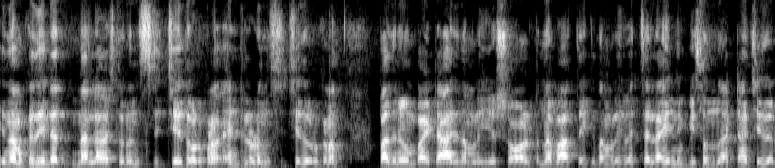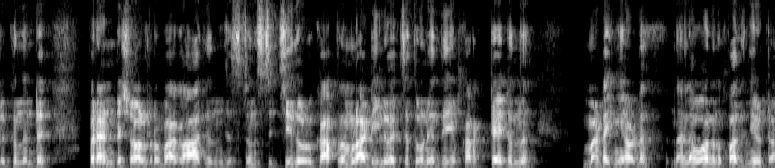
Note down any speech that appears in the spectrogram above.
ഇനി നമുക്കിതിന്റെ നല്ല വശത്തോടെ ഒന്ന് സ്റ്റിച്ച് ചെയ്ത് കൊടുക്കണം. എൻഡിലൂടെ ഒന്ന് സ്റ്റിച്ച് ചെയ്ത് കൊടുക്കണം. അപ്പോൾ അതിന് മുമ്പായിട്ട് ആദ്യം നമ്മൾ ഈ ഷോൾഡറിന്റെ ഭാഗത്തേക്ക് നമ്മൾ ഈ വെച്ച ലൈനിങ് പീസ് ഒന്ന് അറ്റാച്ച് ചെയ്തെടുക്കുന്നുണ്ട്. അപ്പോൾ രണ്ട് ഷോൾഡർ ഭാഗം ആദ്യം ഒന്ന് ജസ്റ്റ് ഒന്ന് സ്റ്റിച്ച് ചെയ്ത് കൊടുക്കുക. അപ്പോൾ നമ്മൾ അടിയിൽ വെച്ച തുണി എന്ത് ചെയ്യും? കറക്റ്റായിട്ടൊന്ന് മടങ്ങി അവിടെ നല്ലപോലെ ഒന്ന് പതിഞ്ഞ് കിട്ടും.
